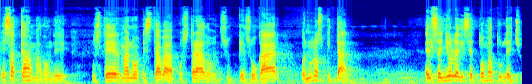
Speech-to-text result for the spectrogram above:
Esa cama donde usted, hermano, estaba postrado en su, en su hogar o en un hospital, el Señor le dice, toma tu lecho.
